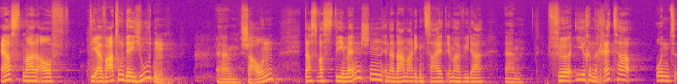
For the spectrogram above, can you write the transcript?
erstmal auf die Erwartungen der Juden ähm, schauen, das, was die Menschen in der damaligen Zeit immer wieder ähm, für ihren Retter und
